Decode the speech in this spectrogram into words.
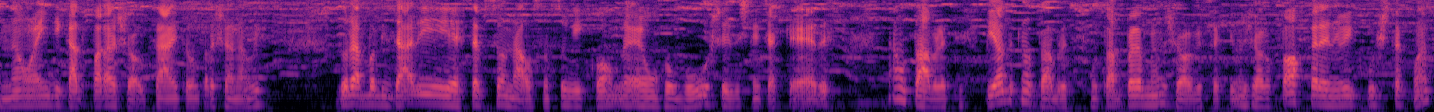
não é indicado para jogos. Ah, então presta não. Durabilidade excepcional. Samsung Combo é um robusto, resistente a quedas. É um tablet, pior do que um tablet. O tablet pelo menos joga. Isso aqui não joga porcaria nenhuma e custa quanto?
